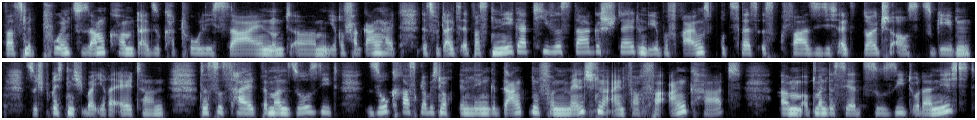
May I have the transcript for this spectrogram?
was mit Polen zusammenkommt, also katholisch sein und ähm, ihre Vergangenheit, das wird als etwas Negatives dargestellt und ihr Befreiungsprozess ist quasi, sich als Deutsche auszugeben. Sie spricht nicht über ihre Eltern. Das ist halt, wenn man so sieht, so krass, glaube ich, noch in den Gedanken von Menschen einfach verankert, ähm, ob man das jetzt so sieht oder nicht,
